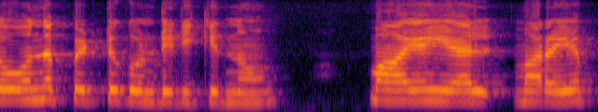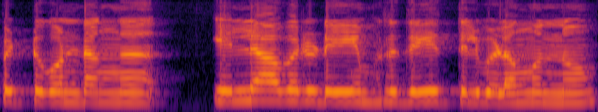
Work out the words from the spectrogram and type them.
തോന്നപ്പെട്ടുകൊണ്ടിരിക്കുന്നു. മായയാൽ മറയപ്പെട്ടുകൊണ്ടങ്ങ് എല്ലാവരുടെയും ഹൃദയത്തിൽ വിളങ്ങുന്നു.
